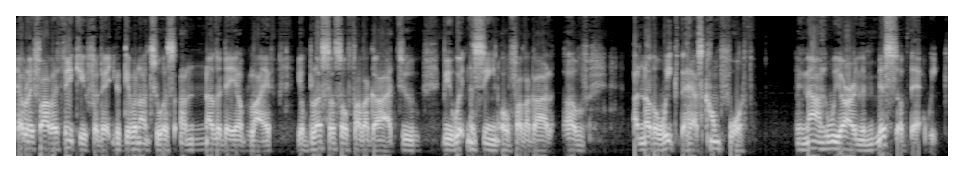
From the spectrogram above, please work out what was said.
Heavenly Father, thank you for that. You're giving unto us another day of life. You bless us, O Father God, to be witnessing, O Father God, of another week that has come forth. And now we are in the midst of that week.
